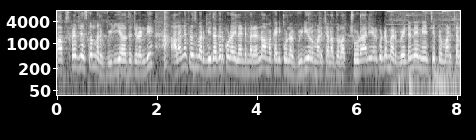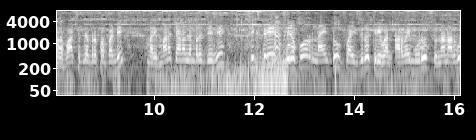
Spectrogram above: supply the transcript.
సబ్స్క్రైబ్ చేసుకొని మరి వీడియో అయితే చూడండి. అలానే ఫ్రెండ్స్ మరి మీ దగ్గర కూడా ఇలాంటి మరి ఎన్నో అమ్మకానికి ఉన్న వీడియోలు మన ఛానల్ ద్వారా చూడాలి అనుకుంటే మరి వెంటనే నేను చెప్పే మన ఛానల్ వాట్సాప్ నెంబర్ పంపండి. మరి మన ఛానల్ నెంబర్ వచ్చేసి six three zero four nine two five zero three one అరవై మూడు సున్నా నాలుగు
